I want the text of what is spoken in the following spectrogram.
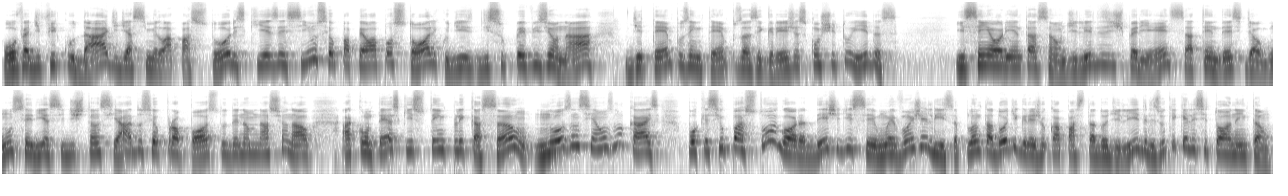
Houve a dificuldade de assimilar pastores que exerciam seu papel apostólico, de, de supervisionar de tempos em tempos as igrejas constituídas. E sem a orientação de líderes experientes, a tendência de alguns seria se distanciar do seu propósito denominacional. Acontece que isso tem implicação nos anciãos locais, porque se o pastor agora deixa de ser um evangelista, plantador de igreja ou capacitador de líderes, o que, que ele se torna então?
